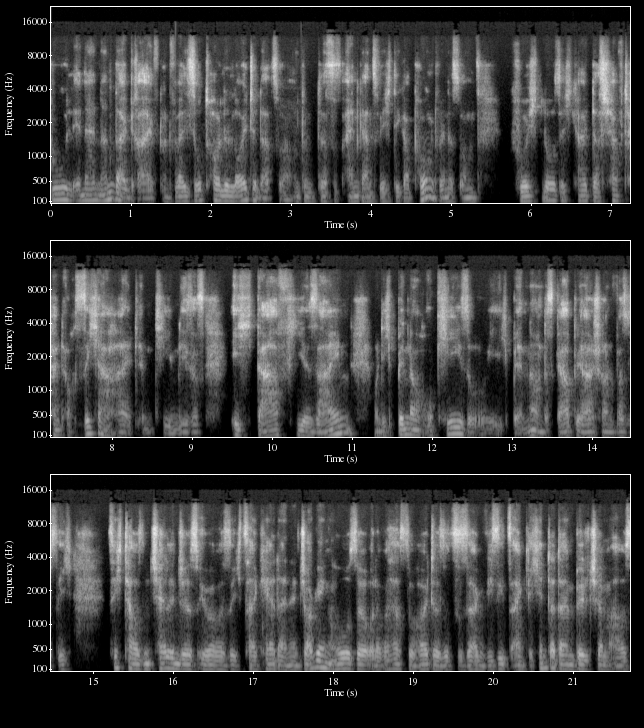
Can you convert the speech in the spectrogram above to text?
cool ineinander greift und weil ich so tolle Leute dazu habe. Und, und das ist ein ganz wichtiger Punkt, wenn es um Furchtlosigkeit, das schafft halt auch Sicherheit im Team. Dieses, ich darf hier sein und ich bin auch okay, so wie ich bin. Ne? Und es gab ja schon, was weiß ich, zigtausend Challenges über, was ich zeig her, deine Jogginghose oder was hast du heute sozusagen, wie sieht's eigentlich hinter deinem Bildschirm aus?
